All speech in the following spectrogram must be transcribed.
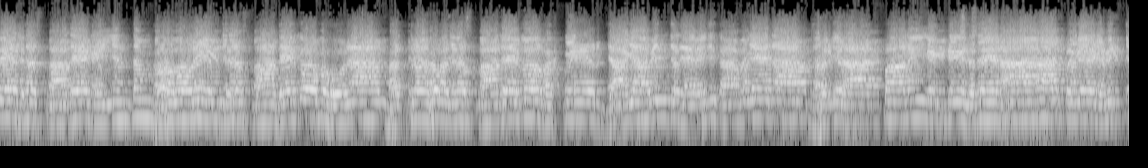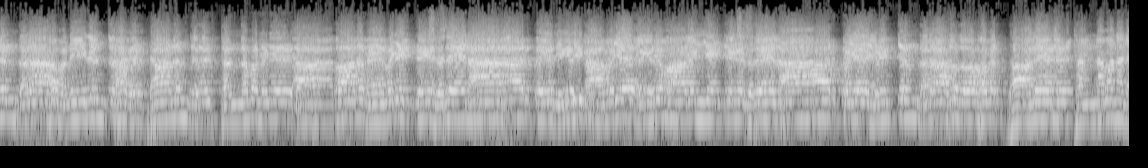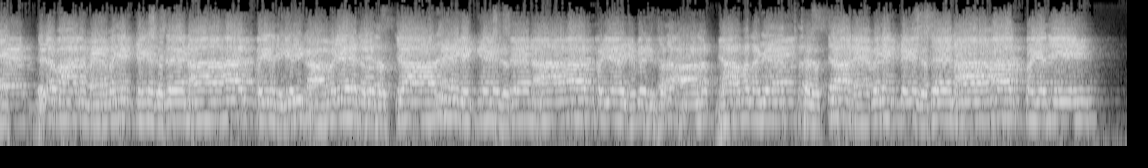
वेदस्मादेकयन्तम् बहवोदयम् जिरस्मादेको बहूनाम् भद्रो भवजरस्मादेको भक्ष्मेर्जायाविन्दते इति कामयेतात्मर्यरात्मानम् यज्ञेशसेनार्पयेयमित्यन्तराह वनीयम् च व्यर्थानम् जनिष्ठन्नवनयेतात्मानमेव यज्ञेशसेनार्पयति यदि कामयेतयजमानम् यज्ञेशसेनार्पयेयमित्यन्तरासदोहव्यर्थाने निष्ठन्नवनने जलमानमेव यज्ञेशसेनार्पयति यदि कामयेत तस्याने यज्ञेशसेनार्पयेयमिति सदा आलभ्यावनये सस्यानेव यज्ञेशसेनार्पयति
